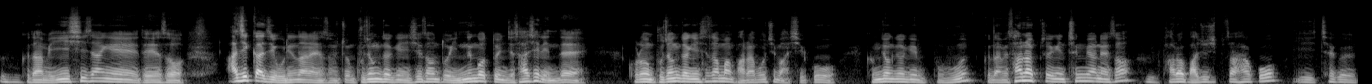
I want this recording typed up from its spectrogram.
음. 그다음에 이 시장에 대해서 아직까지 우리나라에서는 좀 부정적인 시선도 있는 것도 이제 사실인데 그런 부정적인 시선만 바라보지 마시고 긍정적인 부분 그 다음에 산업적인 측면에서 바로 봐주십사 하고 이 책을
